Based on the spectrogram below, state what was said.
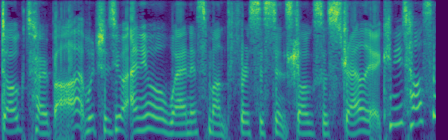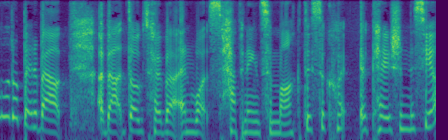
Dogtober, which is your annual awareness month for Assistance Dogs Australia. Can you tell us a little bit about about Dogtober and what's happening to mark this occasion this year?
